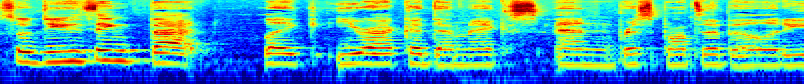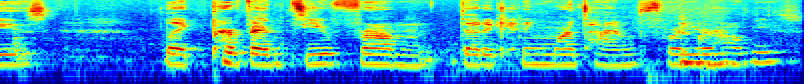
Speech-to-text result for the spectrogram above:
So do you think that like your academics and responsibilities like prevents you from dedicating more time for your hobbies?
